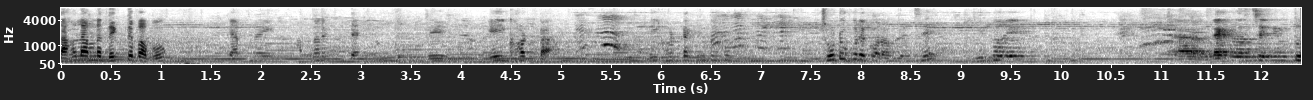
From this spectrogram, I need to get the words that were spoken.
তাহলে আমরা দেখতে পাবো যে এই ঘরটা এই ঘরটা কিন্তু ছোট করে করা হয়েছে। ভিতরে দেখা যাচ্ছে কিন্তু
